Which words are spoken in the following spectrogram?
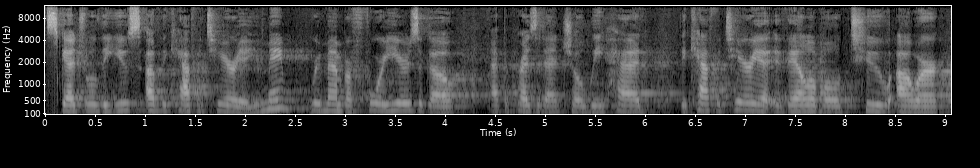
scheduled the use of the cafeteria. You may remember four years ago at the presidential, we had the cafeteria available to our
